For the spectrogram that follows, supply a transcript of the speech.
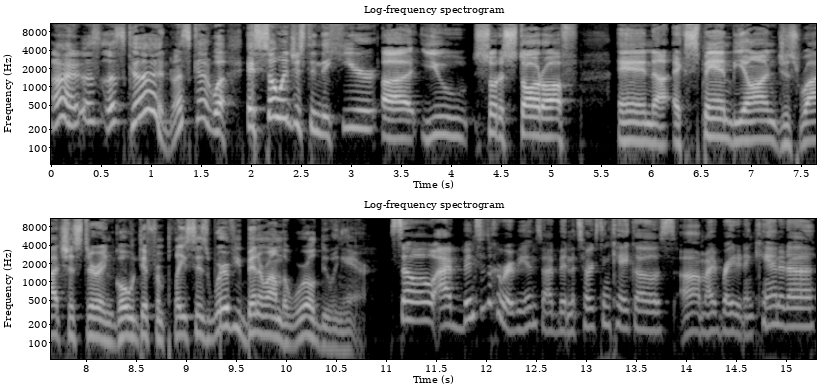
All right. That's, that's good. That's good. Well, it's so interesting to hear uh, you sort of start off and uh, expand beyond just Rochester and go different places? Where have you been around the world doing hair? So I've been to the Caribbean. So I've been to Turks and Caicos. Um, I braided in Canada.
